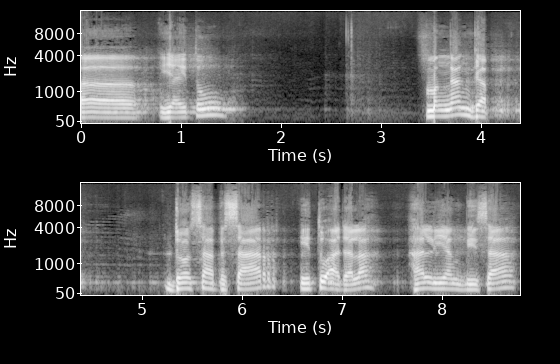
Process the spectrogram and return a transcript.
uh, yaitu menganggap dosa besar itu adalah hal yang bisa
